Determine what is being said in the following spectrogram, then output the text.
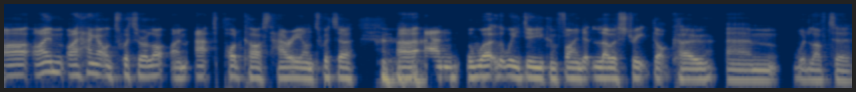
uh, I'm I hang out on Twitter a lot. I'm at Podcast Harry on Twitter, uh, and the work that we do you can find at lowerstreet.co. Um, would love to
